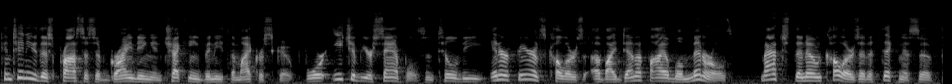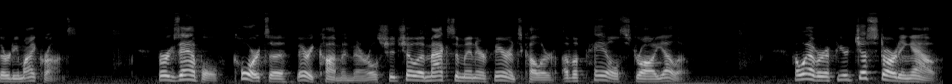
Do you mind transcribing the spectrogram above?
Continue this process of grinding and checking beneath the microscope for each of your samples until the interference colors of identifiable minerals match the known colors at a thickness of 30 microns. For example, quartz, a very common mineral, should show a maximum interference color of a pale straw yellow. However, if you're just starting out,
